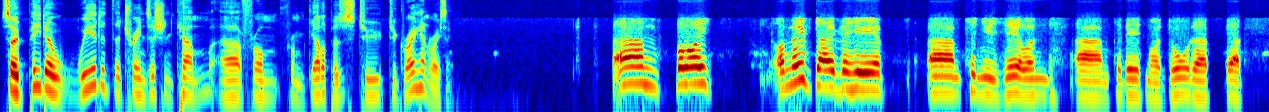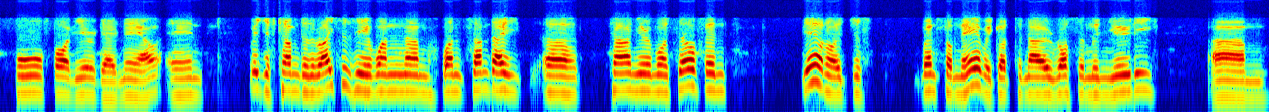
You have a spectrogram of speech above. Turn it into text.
so Peter, where did the transition come uh, from from gallopers to to greyhound racing? Um, well, I I moved over here um, to New Zealand um, to be with my daughter about four or five year ago now, and we just come to the races here one um, one Sunday, uh, Tanya and myself, and yeah, and I just went from there. We got to know Ross and Lynn Udy, um,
